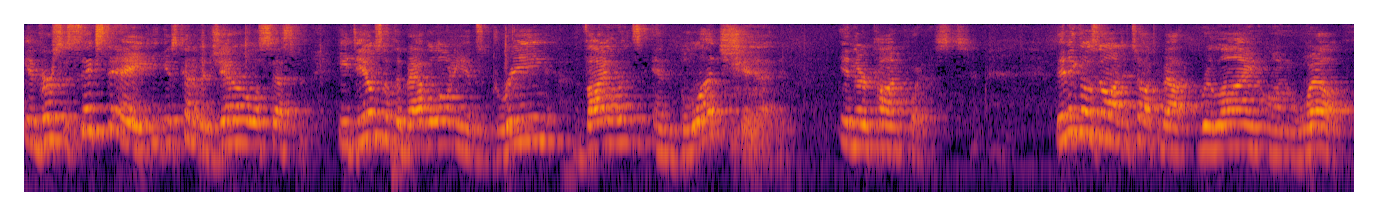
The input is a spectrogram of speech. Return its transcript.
in verses 6 to 8, he gives kind of a general assessment. He deals with the Babylonians' greed, violence, and bloodshed in their conquests. Then he goes on to talk about relying on wealth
